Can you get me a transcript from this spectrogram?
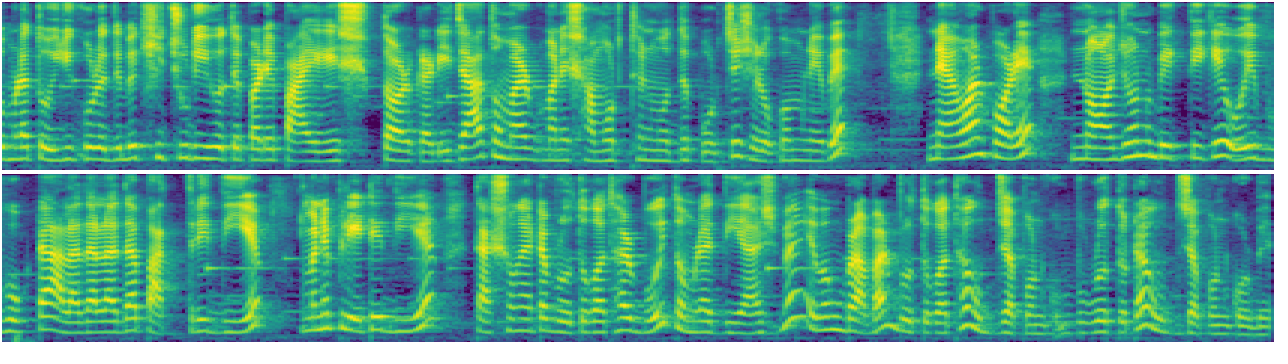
তোমরা তৈরি করে দেবে, খিচুড়ি হতে পারে, পায়েস, তরকারি, যা তোমার মানে সামর্থ্যের মধ্যে পড়ছে সেরকম নেবে। নেওয়ার পরে নজন ব্যক্তিকে ওই ভোগটা আলাদা আলাদা পাত্রে দিয়ে মানে প্লেটে দিয়ে তার সঙ্গে একটা ব্রতকথার বই তোমরা দিয়ে আসবে এবং বাবার ব্রতকথা উদযাপন, ব্রতটা উদযাপন করবে।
